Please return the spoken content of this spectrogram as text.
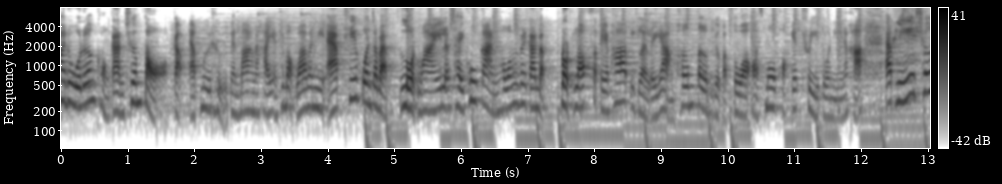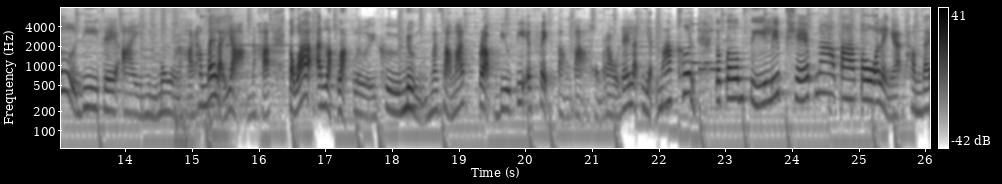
มาดูเรื่องของการเชื่อมต่อกับแอปมือถือกันบ้างนะคะ อย่างที่บอกว่ามันมีแอปที่ควรจะแบบโหลดไว้แล้วใช้คู่กัน เพราะว่ามันเป็นการแบบปลดล็อกศักยภาพอีกหลาย ๆ อย่างเพิ่มเติมเกี่ยวกับตัว Osmo Pocket 3 ตัวนี้นะคะ แอปนี้ชื่อ DJI Mimo นะคะทำได้หลายอย่างนะคะ แต่ว่าอันหลัก ๆ เลยคือ 1. มันสามารถปรับ beauty effect ต่าง ๆ ของเราได้ละเอียดมากขึ้น จะเติมสีลิป shape หน้าตาโตอะไรเงี้ยทำได้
